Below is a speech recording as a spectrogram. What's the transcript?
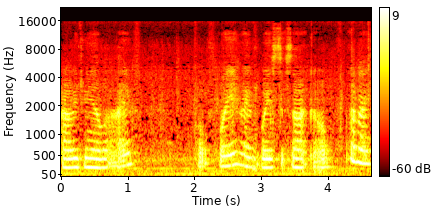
I'll be doing a live. Hopefully my voice does not go. Bye bye.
